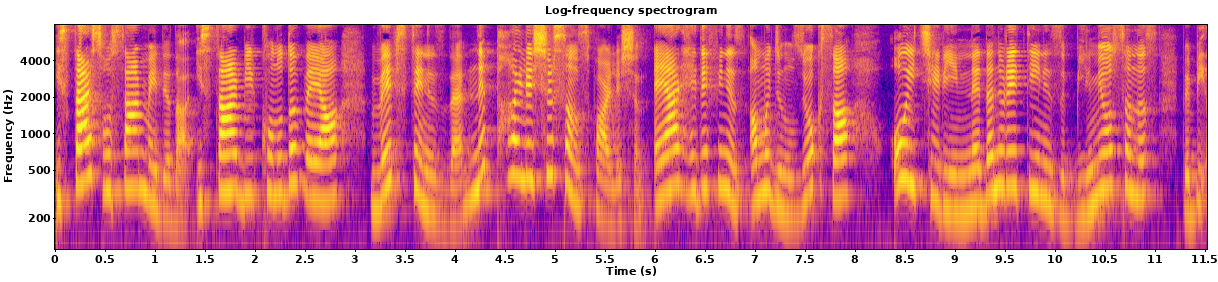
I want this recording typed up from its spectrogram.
İster sosyal medyada, ister bir konuda veya web sitenizde ne paylaşırsanız paylaşın. Eğer hedefiniz, amacınız yoksa o içeriği neden ürettiğinizi bilmiyorsanız ve bir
